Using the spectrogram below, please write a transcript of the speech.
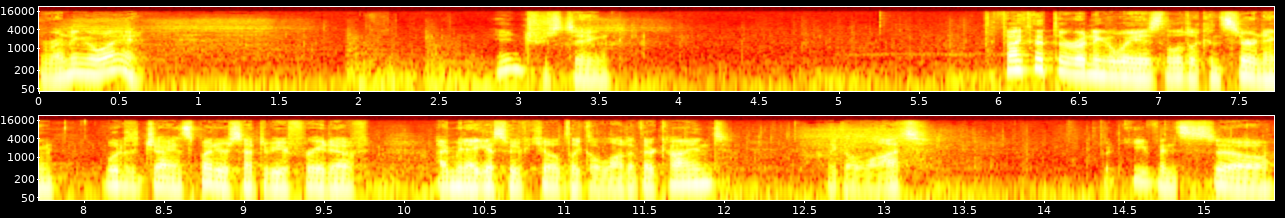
running away. Interesting. The fact that they're running away is a little concerning. What do the giant spiders have to be afraid of? I mean, I guess we've killed like a lot of their kind. Like a lot. But even so...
